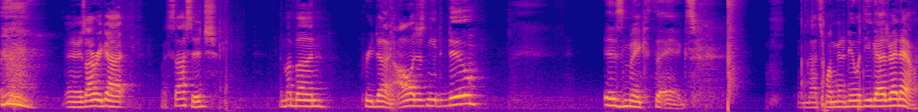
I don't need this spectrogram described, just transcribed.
Anyways, I already got my sausage and my bun pre-done. All I just need to do is make the eggs. And that's what I'm going to do with you guys right now.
